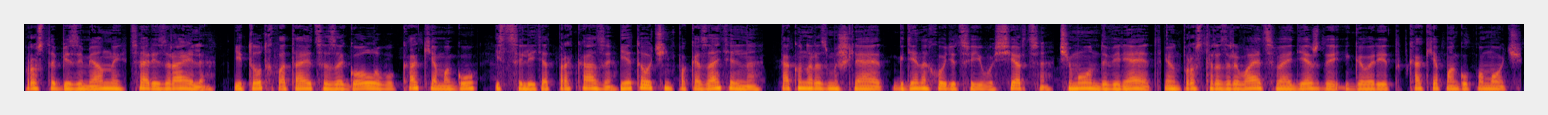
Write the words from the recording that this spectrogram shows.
Просто безымянный царь Израиля. И тот хватается за голову, как я могу исцелить от проказы. И это очень показательно, как он размышляет, где находится его сердце, чему он доверяет. И он просто разрывает свои одежды и говорит, как я могу помочь.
